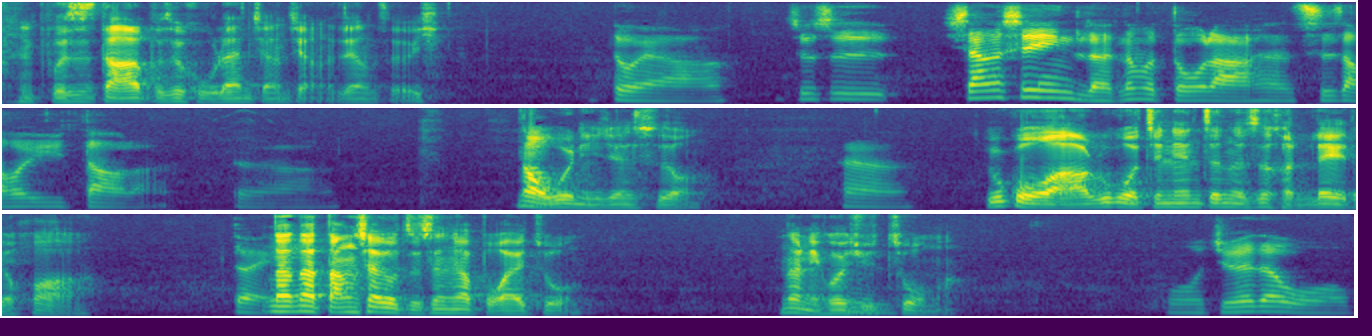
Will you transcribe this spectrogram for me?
不是大家不是胡乱讲讲的这样子而已。对啊，就是相信人那么多啦，迟早会遇到啦。对啊。那我问你一件事哦。嗯，如果啊，如果今天真的是很累的话，对，那那当下又只剩下不爱做，那你会去做吗？嗯，我觉得我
